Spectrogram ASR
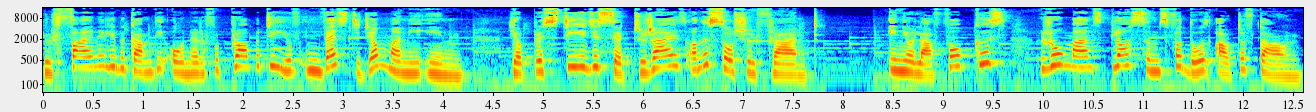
You'll finally become the owner of a property you've invested your money in. Your prestige is set to rise on the social front. In your love focus, romance blossoms for those out of town.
